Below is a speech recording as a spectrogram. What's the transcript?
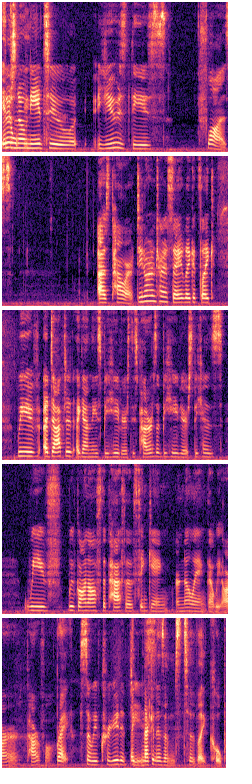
There's the- no need to use these flaws as power. Do you know what I'm trying to say? Like it's like we've adapted again these behaviors, these patterns of behaviors because we've we've gone off the path of thinking or knowing that we are powerful. Right. So we've created Like these mechanisms to like cope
